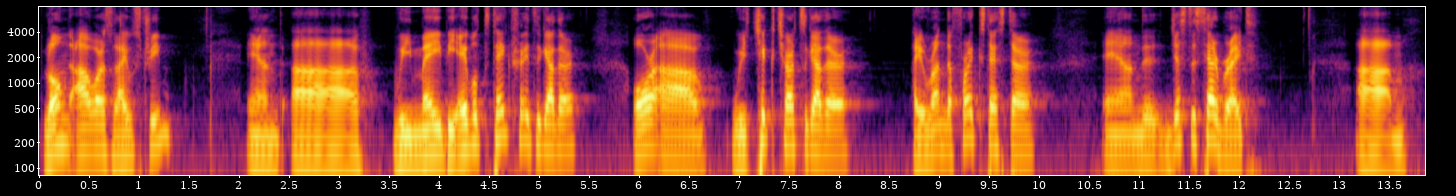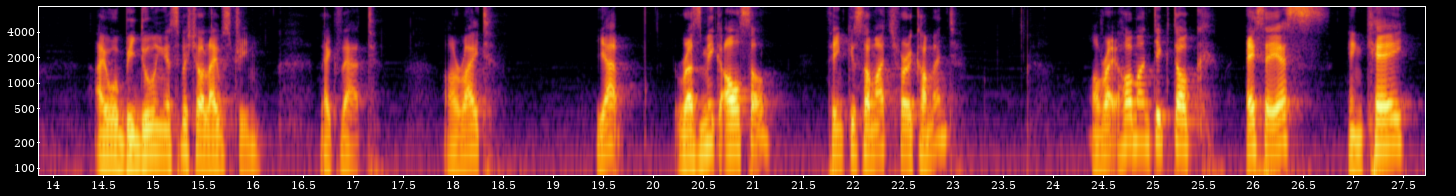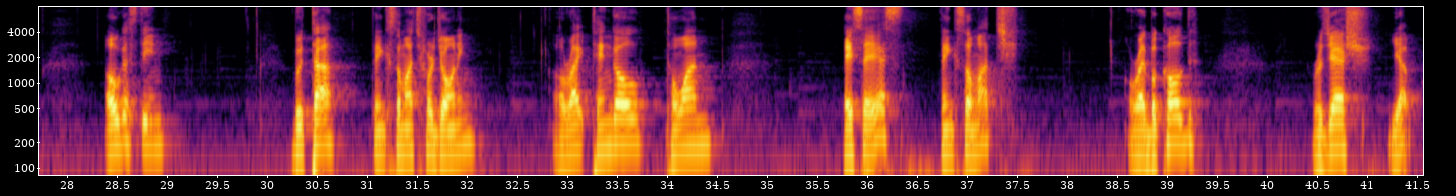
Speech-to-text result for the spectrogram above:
long hours live stream and uh, we may be able to take trade together, or uh, we check charts together, I run the forex tester, and just to celebrate, um, I will be doing a special live stream like that. Alright. Yeah, Razmik also, thank you so much for a comment. Alright, home on TikTok, SAS, and K, Augustine, Buddha, Thanks so much for joining. Alright, Tango, Tawan, SAS, thanks so much. Alright, Bakod, Rajesh, yep.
